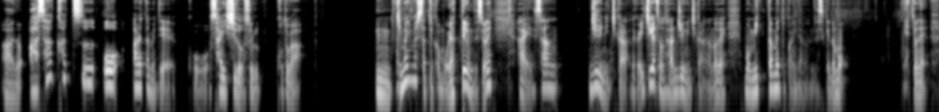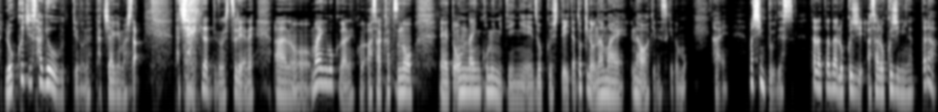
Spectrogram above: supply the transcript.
あの、朝活を改めて、こう、再始動することが、うん、決まりましたっていうか、もうやってるんですよね。はい。30日から、だから1月の30日からなので、もう3日目とかになるんですけども、えっとね、6時作業部っていうのをね、立ち上げました。立ち上げたっていうのも失礼やね。あの、前に僕がね、この朝活の、えっと、オンラインコミュニティに属していた時の名前なわけですけども、はい。まあ、シンプルです。ただただ6時、朝6時になったら、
